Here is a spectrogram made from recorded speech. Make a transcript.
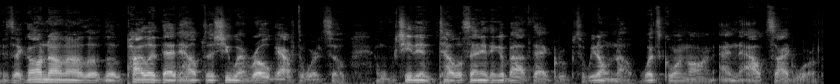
It's like, oh no, no, the, the pilot that helped us, she went rogue afterwards, so she didn't tell us anything about that group, so we don't know what's going on in the outside world.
